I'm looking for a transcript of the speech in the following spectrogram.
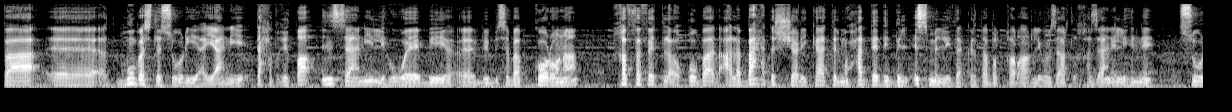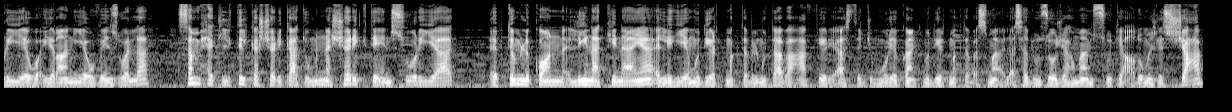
فمو آه، بس لسوريا يعني تحت غطاء إنساني اللي هو آه، بسبب كورونا خففت العقوبات على بعض الشركات المحددة بالاسم اللي ذكرتها بالقرار لوزارة الخزانة اللي هن سوريه وإيرانية وفنزويلا. سمحت لتلك الشركات ومنها شركتين سوريات بتملكهم لينا كناية اللي هي مديرة مكتب المتابعة في رئاسة الجمهورية وكانت مديرة مكتب أسماء الأسد وزوجها همام السوتي عضو مجلس الشعب.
